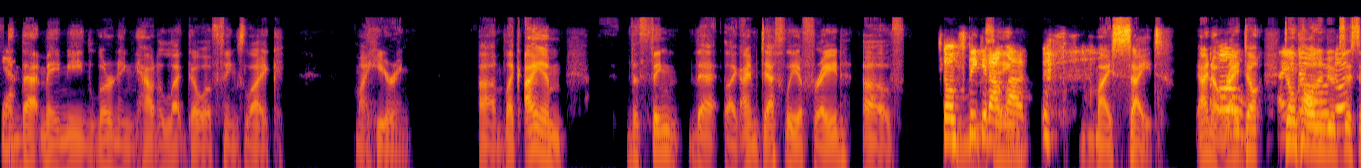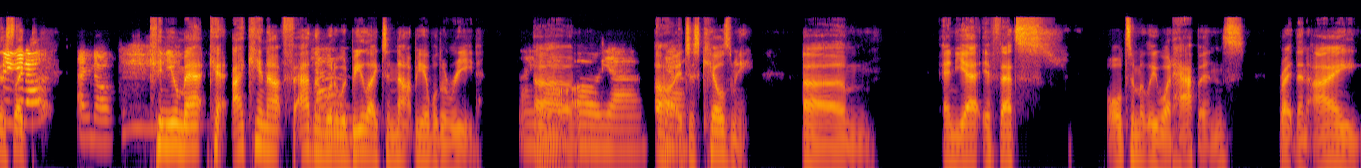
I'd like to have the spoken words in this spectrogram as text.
Yeah. and that may mean learning how to let go of things like my hearing. Um like i am the thing that like i'm deathly afraid of don't speak it out loud my sight i know oh, right don't don't call it into don't existence like I know. Can you, Matt? Can, I cannot fathom what it would be like to not be able to read. I know. Um, oh yeah. Oh, yeah. it just kills me. Um, and yet, if that's ultimately what happens, right, then I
